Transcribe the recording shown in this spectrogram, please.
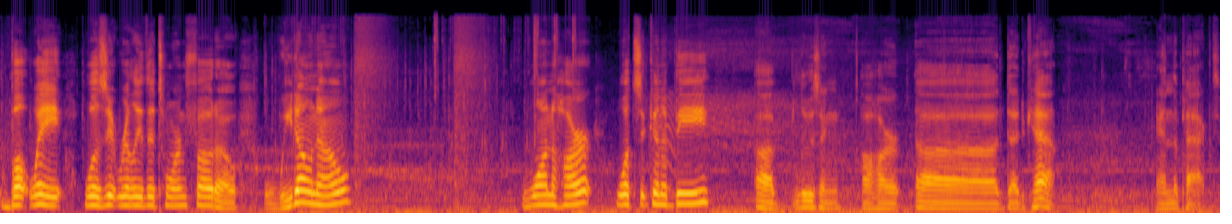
But wait, was it really the torn photo? We don't know. One heart? What's it gonna be? Uh, losing a heart. Uh, dead cat. And the pact.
